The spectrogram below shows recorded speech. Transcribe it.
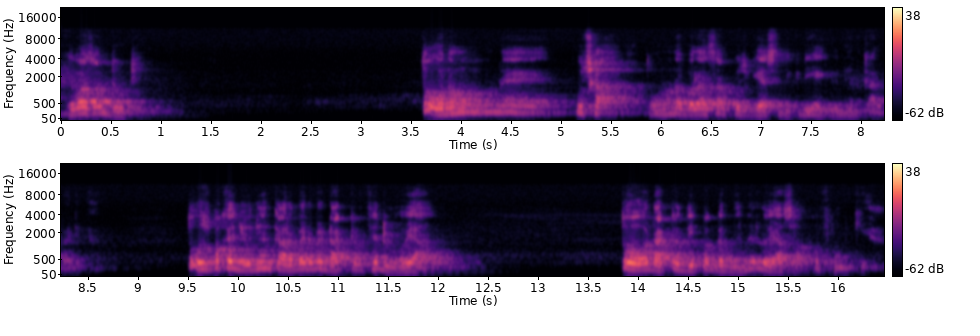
ही वॉज़ ऑन ड्यूटी तो उन्होंने पूछा तो उन्होंने बोला साहब कुछ गैस निकली है यूनियन कार्बाइड का? तो उस वक्त यूनियन कार्बाइड में डॉक्टर थे लोया। तो डॉक्टर दीपक गंधे ने लोया साहब को फ़ोन किया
